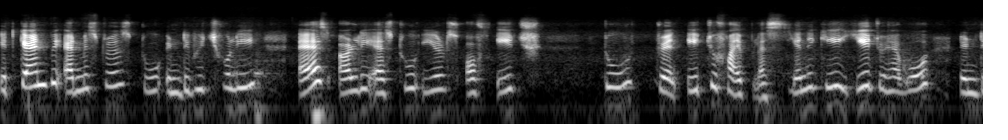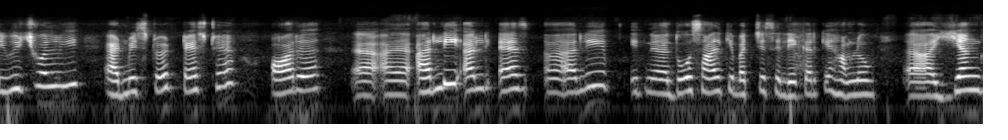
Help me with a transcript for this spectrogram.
It can be administered to individually as early as two years of age to eight to five plus यानी कि ये जो है वो इंडिविजुअली एडमिनिस्ट्रेड टेस्ट है और अर्ली अर्ली एज अर्ली दो साल के बच्चे से लेकर के हम लोग यंग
